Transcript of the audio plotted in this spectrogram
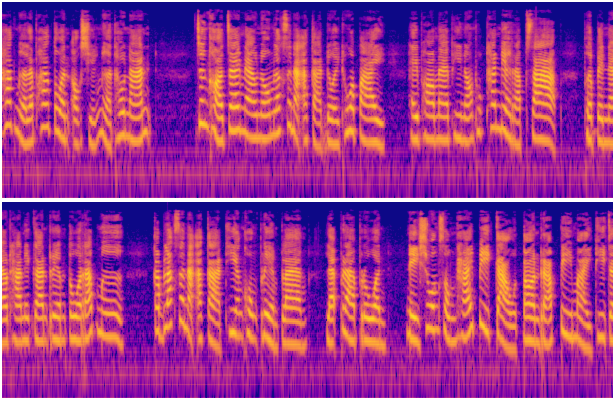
ภาคเหนือและภาคตะวันออกเฉียงเหนือเท่านั้น จึงขอแจ้งแนวโน้มลักษณะอากาศโดยทั่วไป ให้พ่อแม่พี่น้องทุกท่านได้รับทราบ เพื่อเป็นแนวทางในการเตรียมตัวรับมือ กับลักษณะอากาศที่ยังคงเปลี่ยนแปลง และแปรปรวน ในช่วงส่งท้ายปีเก่าตอนรับปีใหม่ที่จะ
